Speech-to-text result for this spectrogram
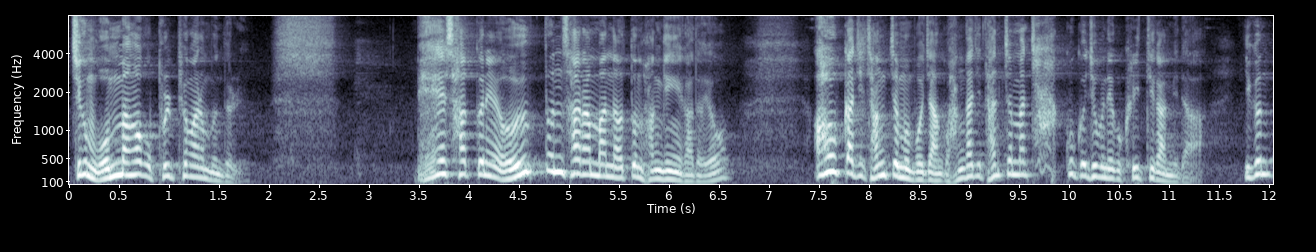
지금 원망하고 불평하는 분들 매 사건에 어떤 사람 만나 어떤 환경에 가도요 아홉 가지 장점은 보지 않고 한 가지 단점만 자꾸 끄집어내고 크리틱합니다. 이건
